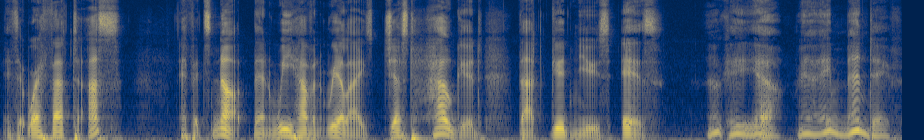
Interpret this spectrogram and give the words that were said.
Is it worth that to us? If it's not, then we haven't realized just how good that good news is. Okay, yeah. Yeah, amen, Dave.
